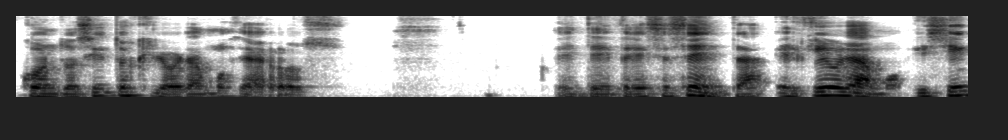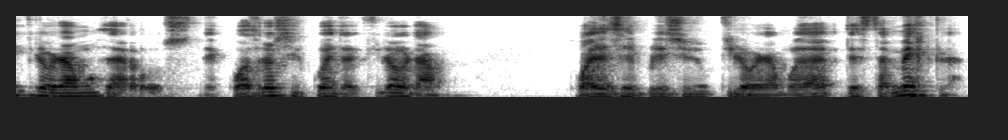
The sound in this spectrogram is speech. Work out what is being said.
con 200 kilogramos de arroz de 360 el kilogramo y 100 kilogramos de arroz de 450 el kilogramo, ¿cuál es el precio de un kilogramo de esta mezcla?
